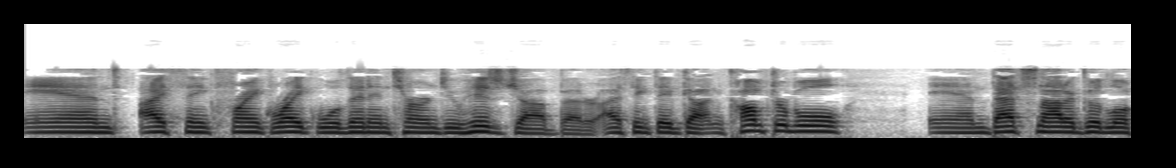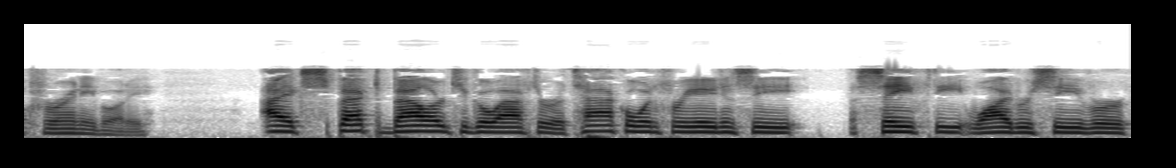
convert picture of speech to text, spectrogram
And I think Frank Reich will then in turn do his job better. I think they've gotten comfortable, and that's not a good look for anybody. I expect Ballard to go after a tackle in free agency, a safety, wide receiver,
